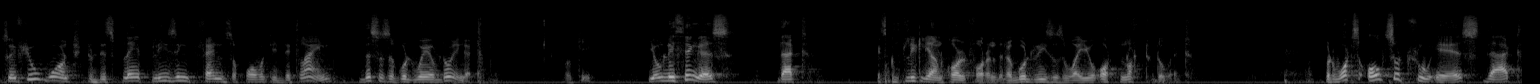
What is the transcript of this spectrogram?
So if you want to display pleasing trends of poverty decline, this is a good way of doing it. Okay? The only thing is that it's completely uncalled for, and there are good reasons why you ought not to do it. But what's also true is that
